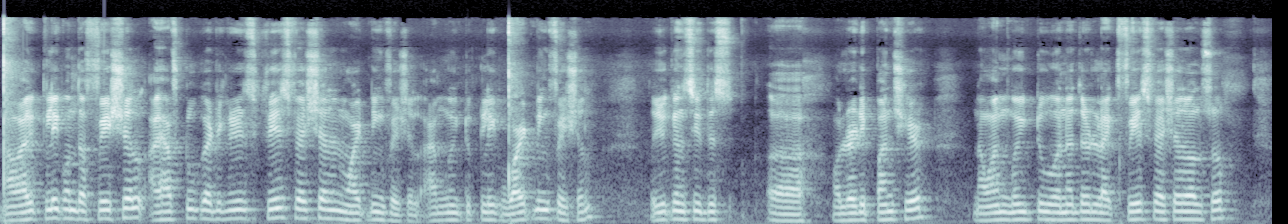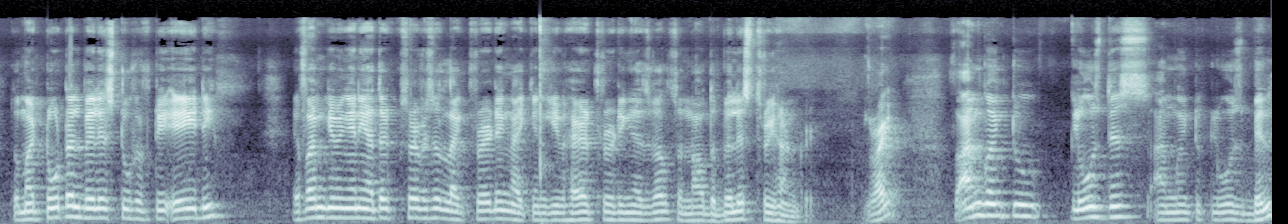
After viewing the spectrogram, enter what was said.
Now I click on the facial. I have two categories face facial and whitening facial. I'm going to click whitening facial. So you can see this uh, already punch here. Now I'm going to another like face facial also. So my total bill is 250 AED if I'm giving any other services like threading I can give hair threading as well. So now the bill is 300 right? So I'm going to close this. I'm going to close bill.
